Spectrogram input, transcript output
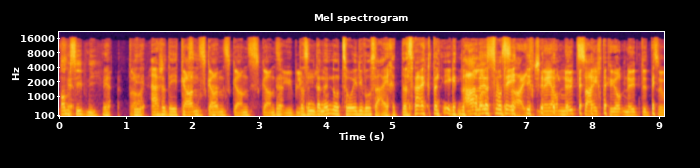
Am 7. Ja. Auch schon dort ganz, ganz, ganz, ganz ja. üblich. Das sind dann nicht nur Säule, die seichen, das sagt dann irgendwas alles, was dort ist. Wer nicht seicht, gehört nicht dazu.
